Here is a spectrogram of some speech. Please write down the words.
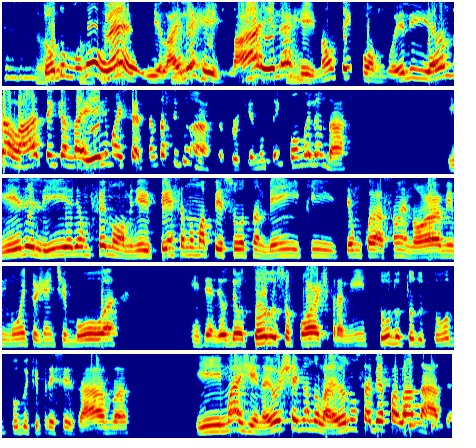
Todo mundo não é, e lá ele é rei. Lá ele é rei, não tem como. Ele anda lá, tem que andar ele mais 70 segurança, porque não tem como ele andar. E ele ali, ele é um fenômeno. E pensa numa pessoa também que tem um coração enorme, muito gente boa, entendeu? Deu todo o suporte para mim, tudo, tudo, tudo, tudo que precisava. E imagina, eu chegando lá, eu não sabia falar nada.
